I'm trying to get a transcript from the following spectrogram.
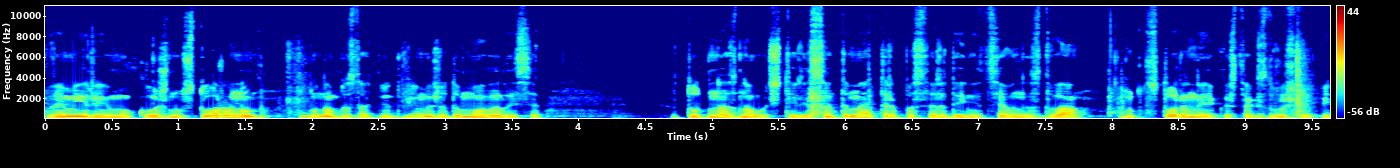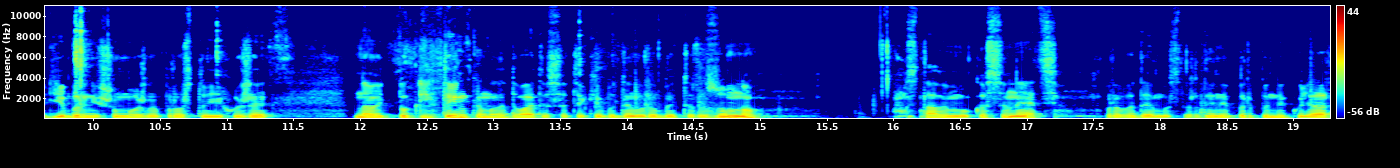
Вимірюємо кожну сторону. Ну, Нам достатньо дві, ми вже домовилися. Тут у нас знову 4 см, посередині це у нас 2 Ну, Сторони якось так зручно підібрані, що можна просто їх уже навіть по клітинкам, але давайте все-таки будемо робити розумно. Ставимо косинець, проведемо середини перпендикуляр.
